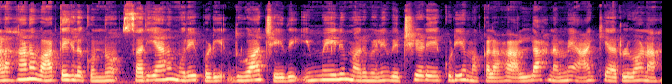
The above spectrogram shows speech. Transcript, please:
அழகான வார்த்தைகளை கொண்டும் சரியான முறைப்படி துவா செய்து இம்மையிலும் மறுமையிலும் வெற்றியடையக்கூடிய மக்களாக அல்லாஹ் நம்மை ஆக்கி அருள்வானாக.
